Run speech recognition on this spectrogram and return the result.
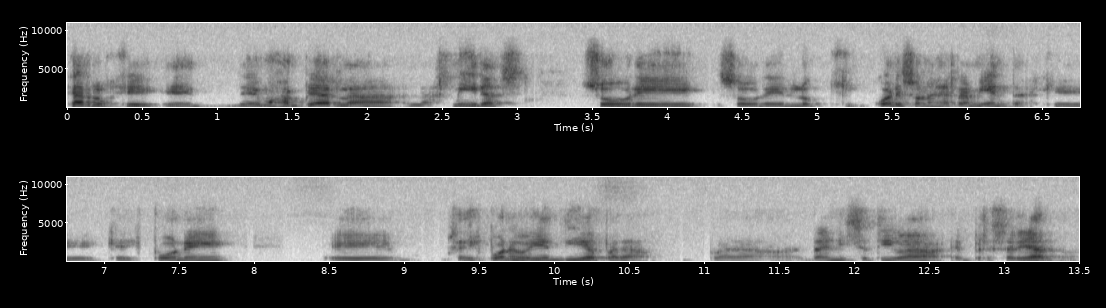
Carlos, que eh, debemos ampliar la, las miras sobre, sobre lo cuáles son las herramientas que, que dispone, se dispone hoy en día para, para la iniciativa empresarial. ¿no?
